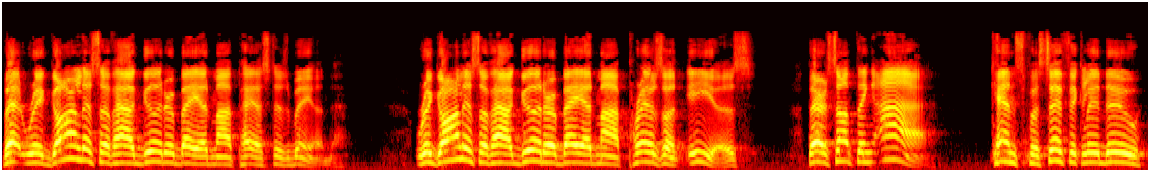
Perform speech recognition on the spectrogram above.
that regardless of how good or bad my past has been, regardless of how good or bad my present is, there's something I can specifically do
